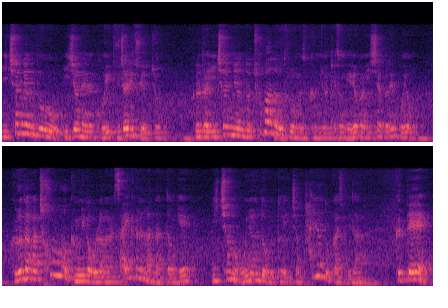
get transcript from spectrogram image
2000년도 이전에는 거의 두 자릿수였죠. 그러다 2000년도 초반으로 들어오면서 금리가 계속 내려가기 시작을 했고요. 그러다가 처음으로 금리가 올라가는 사이클을 만났던 게 2005년도부터 2008년도까지입니다. 그때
